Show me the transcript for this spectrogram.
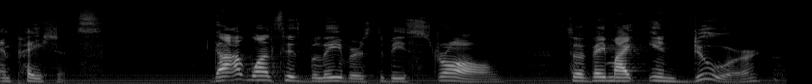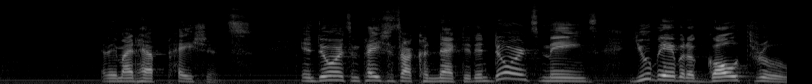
and patience. God wants his believers to be strong so that they might endure and they might have patience. Endurance and patience are connected. Endurance means you'll be able to go through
